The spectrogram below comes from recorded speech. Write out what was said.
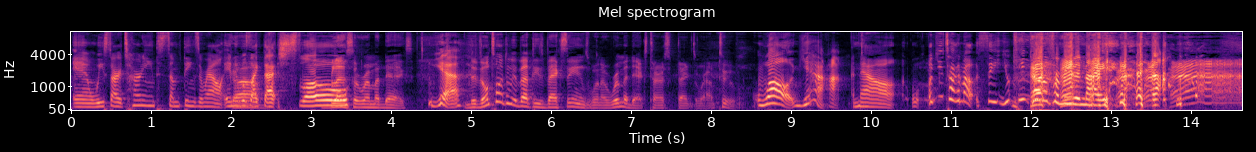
And we started turning some things around. And it was like that slow. Bless Arimidex. Yeah. Don't talk to me about these vaccines when Arimidex turns things around too. Well, yeah. Now, what are you talking about? See, you keep coming for me tonight.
